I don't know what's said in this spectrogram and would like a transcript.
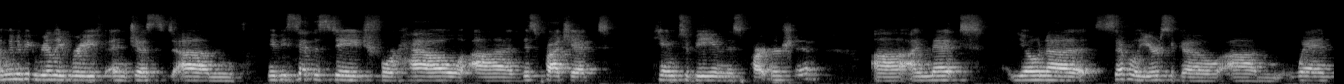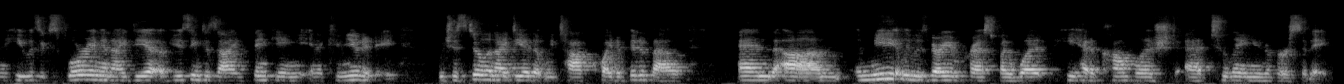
I'm going to be really brief and just um, maybe set the stage for how uh, this project came to be in this partnership. Uh, I met Yona several years ago um, when he was exploring an idea of using design thinking in a community, which is still an idea that we talk quite a bit about. And um, immediately was very impressed by what he had accomplished at Tulane University.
